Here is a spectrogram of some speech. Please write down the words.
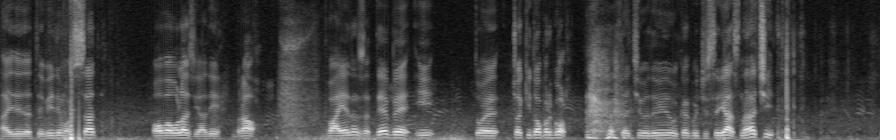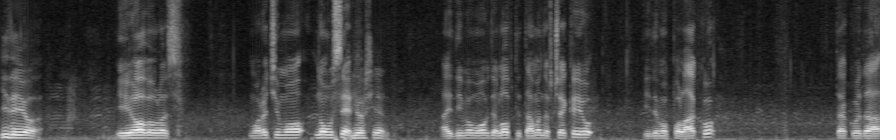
Ajde da te vidimo sad. Ova ulazi, Adi, bravo. 2-1 za tebe i to je čak i dobar gol. Sad ćemo da vidimo kako ću se ja snaći. Ide i ova. I ova ulazi. Morat ćemo novu seriju. Još jedan. Ajde imamo ovdje lopte, tamo nas čekaju. Idemo polako. Tako da,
